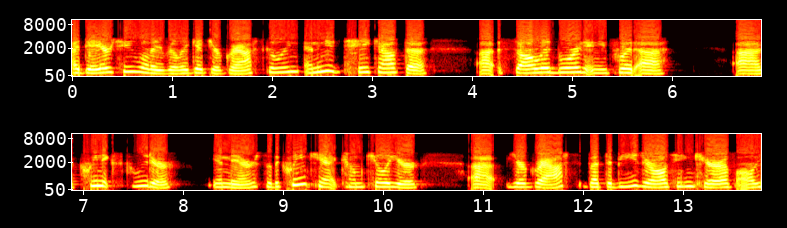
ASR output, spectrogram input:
a day or two while they really get your grafts going, and then you take out the uh, solid board and you put a, a queen excluder in there, so the queen can't come kill your uh, your grafts, but the bees are all taken care of, all of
